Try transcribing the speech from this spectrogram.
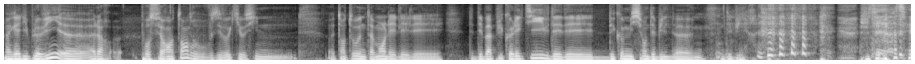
Magali Plovy, euh, alors pour se faire entendre, vous évoquiez aussi euh, tantôt notamment les, les, les, des débats plus collectifs, des, des, des commissions débiles. Euh, débiles. je ne sais pas, ce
